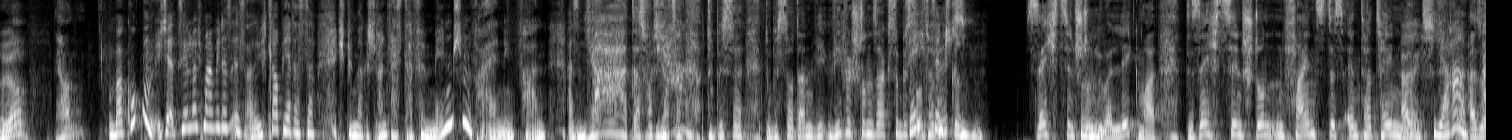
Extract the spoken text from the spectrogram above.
Naja. Ja. Mal gucken, ich erzähle euch mal, wie das ist. Also ich glaube ja, dass da, ich bin mal gespannt, was da für Menschen vor allen Dingen fahren. Also Ja, das wollte ich ja. sagen. Du bist ja, du bist doch dann, wie, wie viele Stunden sagst du, bist 16 du unterwegs? Stunden. 16 Stunden, mhm. überleg mal. 16 Stunden feinstes Entertainment. Ja. Also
